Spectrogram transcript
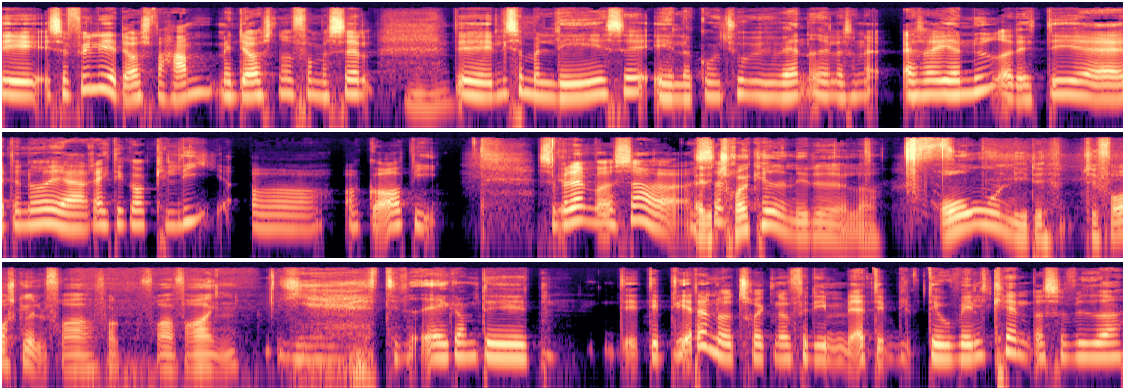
Det, selvfølgelig er det også for ham, men det er også noget for mig selv. Mm-hmm. Det er ligesom at læse, eller gå en tur ved vandet, eller sådan Altså, jeg nyder det. Det er, det er noget, jeg rigtig godt kan lide at, at gå op i. Så på den måde, så... Er det så, trygheden i det, eller roen i det, til forskel fra, fra, fra, fra ringen? Ja, yeah, det ved jeg ikke, om det... Det, det bliver da noget trygt noget, fordi at det, det er jo velkendt og så videre.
